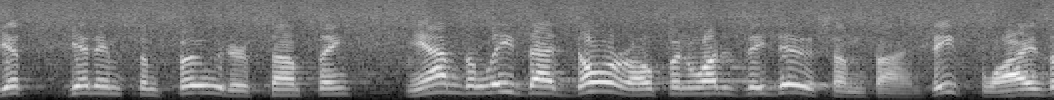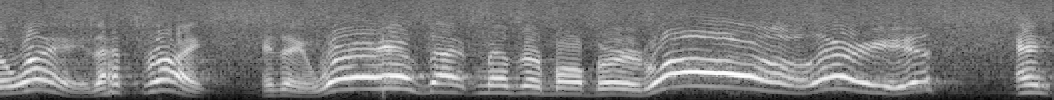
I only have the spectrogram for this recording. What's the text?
get, get him some food or something, you happen to leave that door open, what does he do sometimes? He flies away. That's right. And say, where is that miserable bird? Whoa, there he is. And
